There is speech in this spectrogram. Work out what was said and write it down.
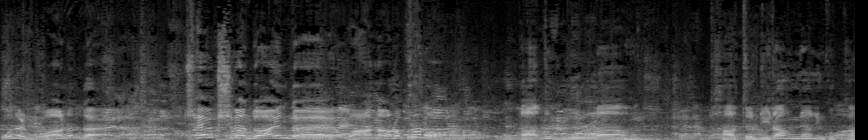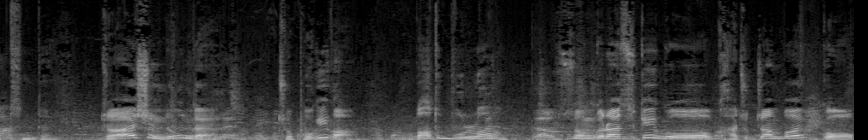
오늘 뭐 하는데? 체육 시간도 아닌데 와 나로 가노? 나도 몰라. 다들 1학년인 것 같은데. 저 아저씨 누군데? 조폭이가? 나도 몰라. 선글라스 끼고 가죽 잠바 입고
